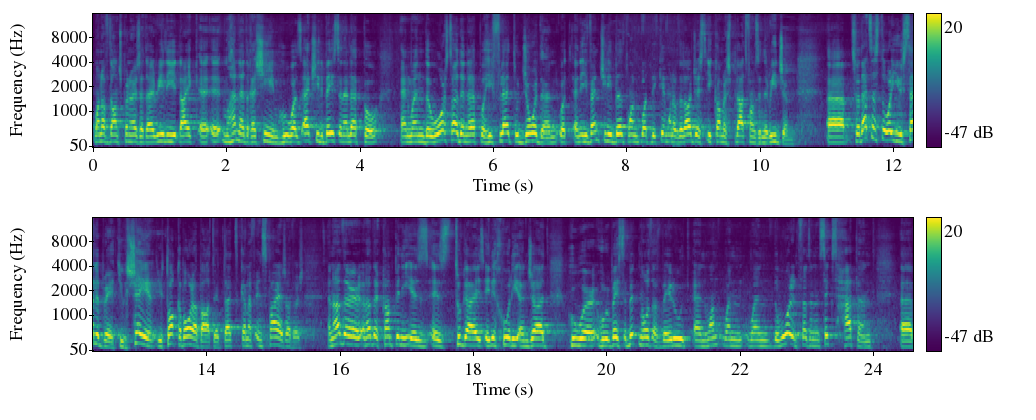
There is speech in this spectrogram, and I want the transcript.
one of the entrepreneurs that I really like, uh, uh, Muhannad Ghashim, who was actually based in Aleppo. And when the war started in Aleppo, he fled to Jordan what, and eventually built one, what became one of the largest e commerce platforms in the region. Uh, so that's a story you celebrate, you share you talk more about it. That kind of inspires others. Another, another company is, is two guys, Elie Khoury and Jad, who were, who were based a bit north of Beirut. And one, when, when the war in 2006 happened, uh,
